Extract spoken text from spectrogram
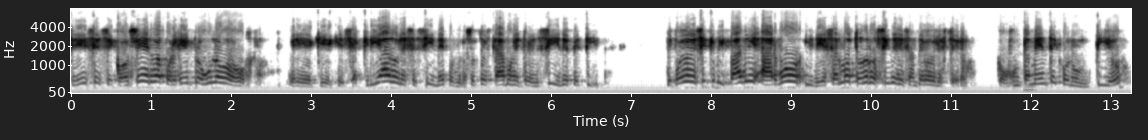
se, se, conserva, por ejemplo, uno eh, que, que, se ha criado en ese cine, porque nosotros estábamos entre el cine Petit. Te puedo decir que mi padre armó y desarmó todos los cines de Santiago del Estero, conjuntamente con un tío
